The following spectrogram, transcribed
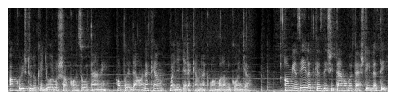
akkor is tudok egy orvossal konzultálni, ha például nekem vagy a gyerekemnek van valami gondja. Ami az életkezdési támogatást illeti,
